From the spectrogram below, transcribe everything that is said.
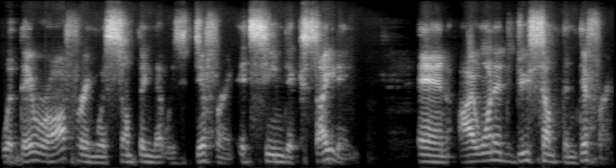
what they were offering was something that was different. It seemed exciting. And I wanted to do something different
